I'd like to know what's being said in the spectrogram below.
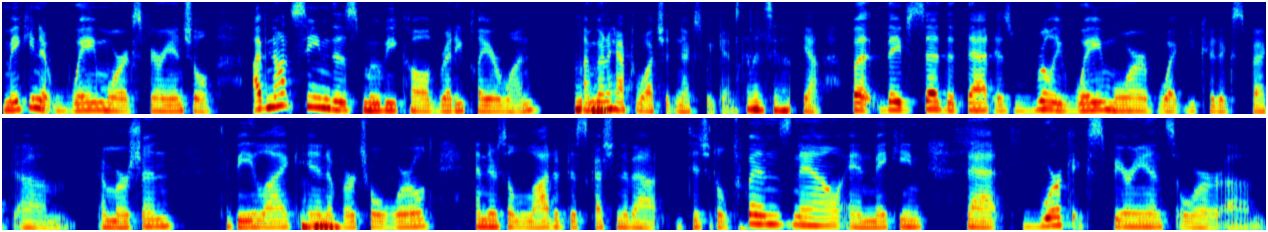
making it way more experiential i've not seen this movie called ready player one i'm going to have to watch it next weekend I haven't seen it. Yeah. But they've said that that is really way more of what you could expect um, immersion to be like in a Mhm. virtual world and there's a lot of discussion about digital twins now and making that work experience or um,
